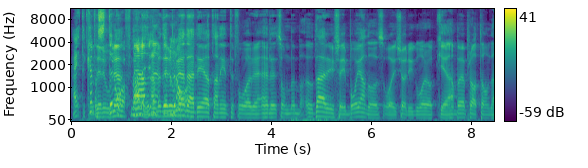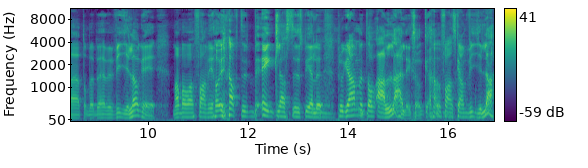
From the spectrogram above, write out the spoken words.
han är inte katastrof, men han är men inte Det roliga bra. där är att han inte får, eller som, och där är i och för sig Bojan då, så körde ju igår och eh, han började prata om det här att de behöver vila och grejer. Man bara, vad fan, vi har ju haft det enklaste spelprogrammet av alla här liksom. Vad fan ska han vila?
